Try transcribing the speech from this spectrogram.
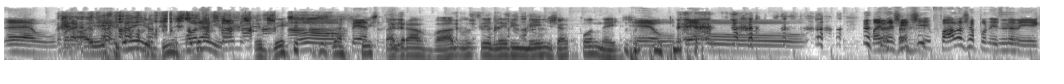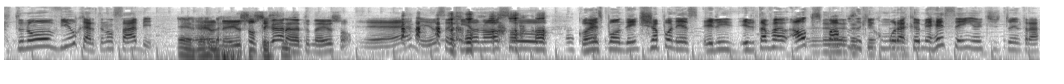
É, o Murakami. Neil, O Murakami. Eu deixo esse desafio Petro. estar gravado, vocês lerem e-mail em japonês. É, o, o. Mas a gente fala japonês também, é que tu não ouviu, cara, tu não sabe. É É, o. Neilson se garante, o Neilson. É, Nilson aqui é o nosso correspondente japonês. Ele, ele tava altos papos aqui com o Murakami recém antes de tu entrar.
